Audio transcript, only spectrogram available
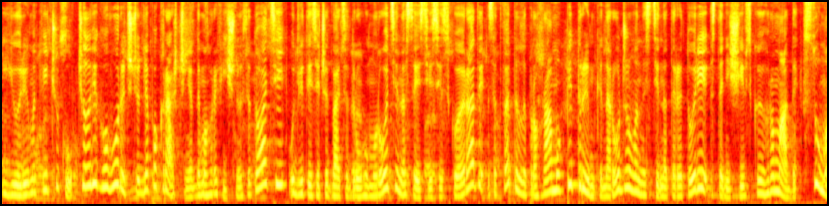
Юрію Матвійчуку. Чоловік говорить, що для покращення демографічної ситуації у 2022 році на сесії сільської ради затвердили програму підтримки народжуваності на території Станішівської громади. Сума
